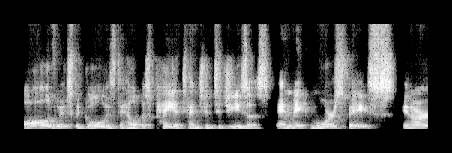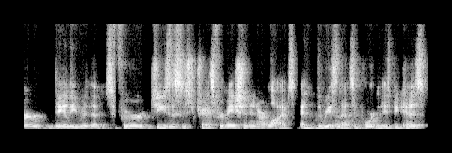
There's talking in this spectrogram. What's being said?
all of which the goal is to help us pay attention to Jesus and make more space in our daily rhythms for Jesus' transformation in our lives. And the reason that's important is because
